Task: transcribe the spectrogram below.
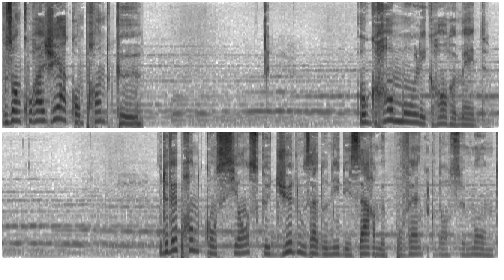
vous encourager à comprendre que aux grands mots, les grands remèdes, vous devez prendre conscience que Dieu nous a donné des armes pour vaincre dans ce monde.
